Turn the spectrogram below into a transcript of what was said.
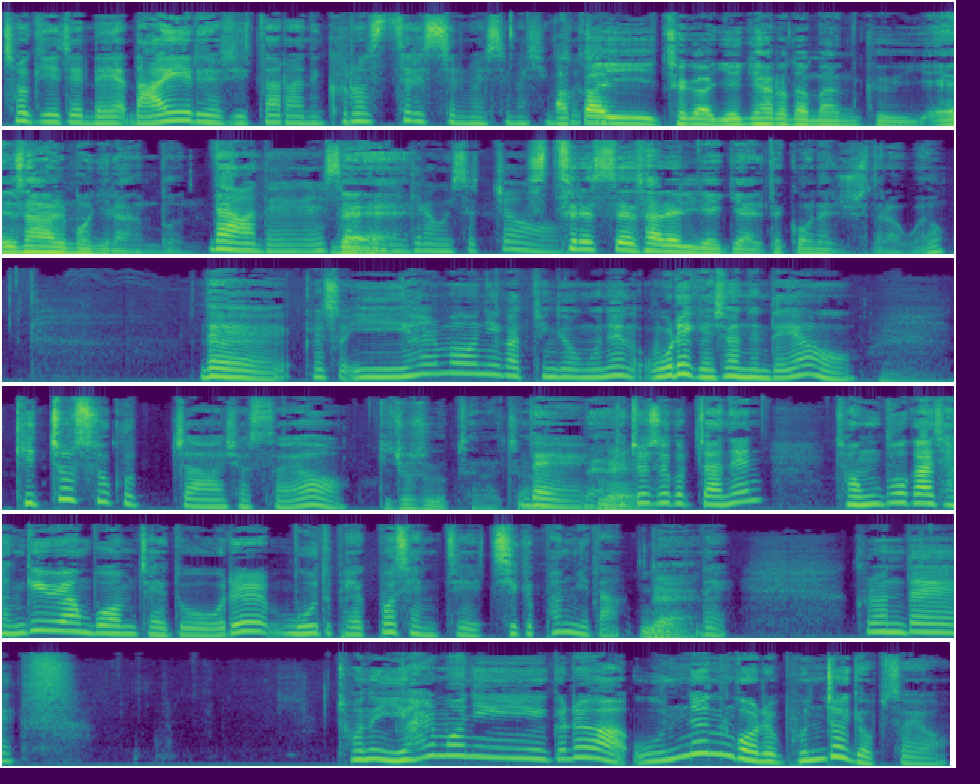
저기 이제 내 나이에 대해서 있다라는 그런 스트레스를 말씀하신 아까 거죠. 이 제가 얘기하려다만 그 엘사 할머니라는 분 네, 아, 네, 엘사 네. 얘기라고 있었죠. 스트레스의 사례를 얘기할 때 꺼내 주시더라고요. 네, 그래서 이 할머니 같은 경우는 오래 계셨는데요. 음. 기초수급자셨어요. 기초수급생활자. 네, 네. 기초수급자는 정부가 장기요양보험 제도를 모두 100% 지급합니다. 네. 그런데 저는 이 할머니가 웃는 거를 본 적이 없어요.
